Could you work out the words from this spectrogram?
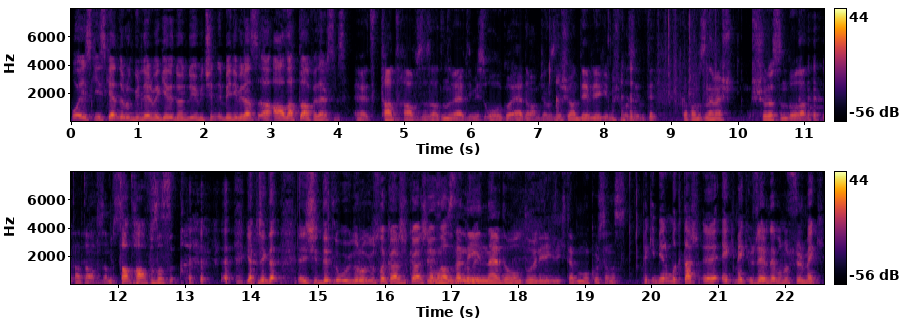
o eski İskenderun günlerime geri döndüğüm için beni biraz ağlattı affedersiniz. Evet tad hafızası adını verdiğimiz olgu Erdem amcanız da şu an devreye girmiş vaziyette. Kafamızın hemen şurasında olan tad hafızamız. Tat hafızası. Gerçekten e, şiddetli uydurumuzla karşı karşıyayız. Kafamızda neyin nerede olduğu ile ilgili kitabımı okursanız Peki bir miktar e, ekmek üzerine bunu sürmek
